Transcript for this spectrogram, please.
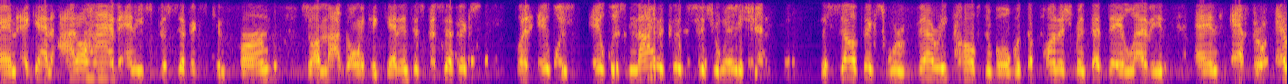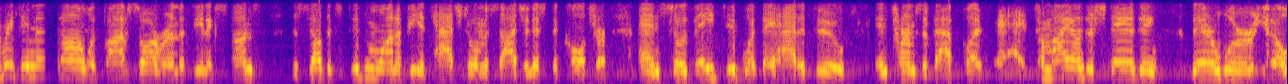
And again, I don't have any specifics confirmed, so I'm not going to get into specifics. But it was it was not a good situation. The Celtics were very comfortable with the punishment that they levied, and after everything that went on with Bob Sarver and the Phoenix Suns, the Celtics didn't want to be attached to a misogynistic culture, and so they did what they had to do in terms of that. But eh, to my understanding, there were, you know,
